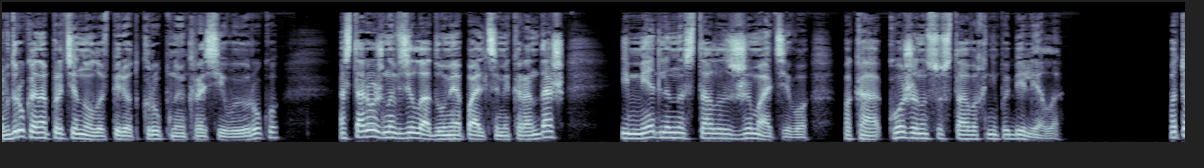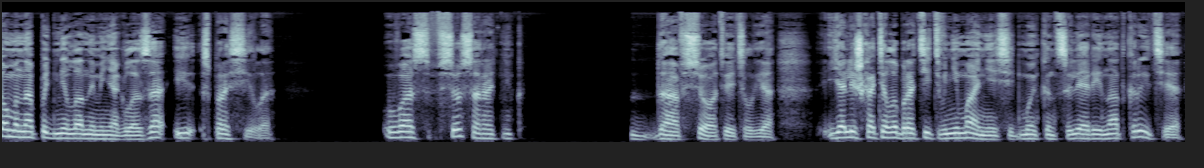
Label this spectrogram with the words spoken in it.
Вдруг она протянула вперед крупную красивую руку, осторожно взяла двумя пальцами карандаш и медленно стала сжимать его, пока кожа на суставах не побелела. Потом она подняла на меня глаза и спросила. «У вас все, соратник?» «Да, все», — ответил я. «Я лишь хотел обратить внимание седьмой канцелярии на открытие,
